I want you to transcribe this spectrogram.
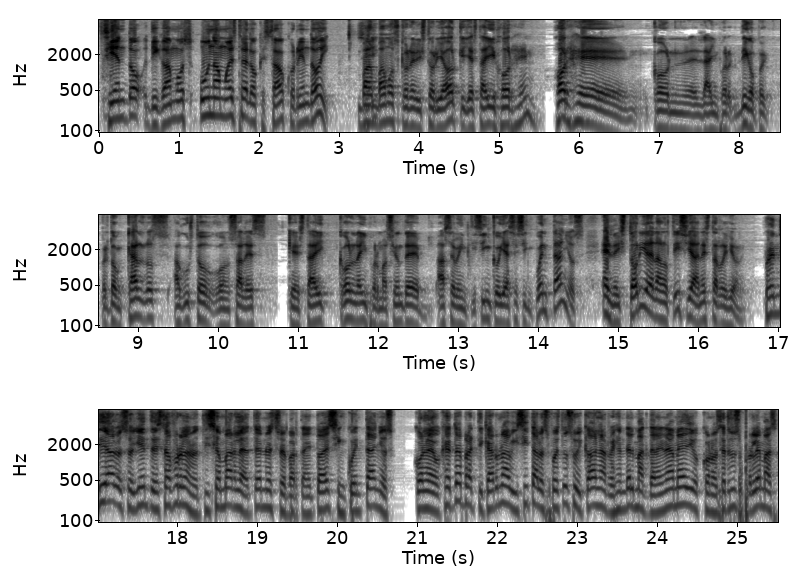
siendo, digamos, una muestra de lo que está ocurriendo hoy. Va- ¿sí? Vamos con el historiador que ya está ahí, Jorge. Jorge, con la digo, pe- perdón, Carlos Augusto González, que está ahí con la información de hace 25 y hace 50 años en la historia de la noticia en esta región. Buen día a los oyentes. Esta fue la noticia más relevante de nuestro departamento de 50 años. Con el objeto de practicar una visita a los puestos ubicados en la región del Magdalena Medio, conocer sus problemas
